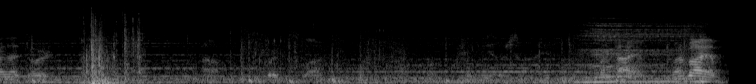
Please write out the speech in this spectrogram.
Try that door. Oh, of course it's locked. Oh, from the other side. Run by him. Run by him.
